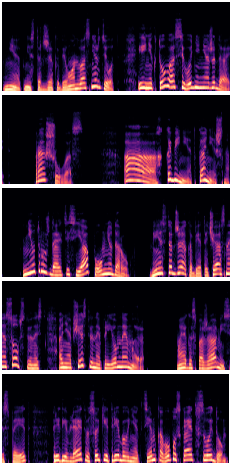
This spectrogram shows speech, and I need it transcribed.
«Нет, мистер Джекоби, он вас не ждет, и никто вас сегодня не ожидает. Прошу вас». «Ах, кабинет, конечно. Не утруждайтесь, я помню дорогу. Мистер Джекоби, это частная собственность, а не общественная приемная мэра. Моя госпожа, миссис Пейт, предъявляет высокие требования к тем, кого пускает в свой дом.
